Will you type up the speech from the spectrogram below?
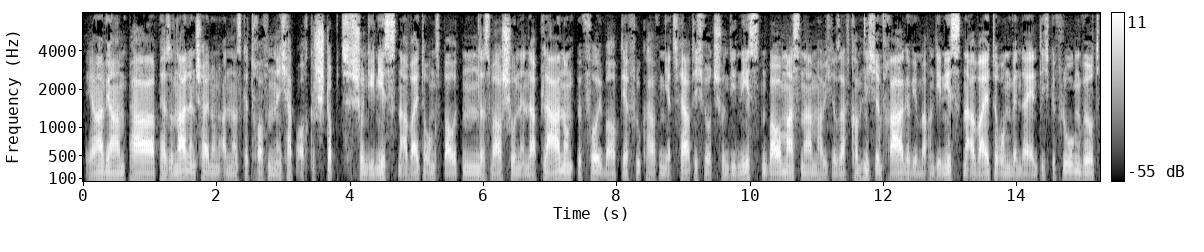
Ja, wir haben ein paar Personalentscheidungen anders getroffen. Ich habe auch gestoppt schon die nächsten Erweiterungsbauten. Das war schon in der Planung, bevor überhaupt der Flughafen jetzt fertig wird. Schon die nächsten Baumaßnahmen habe ich gesagt, kommt nicht in Frage. Wir machen die nächsten Erweiterungen, wenn da endlich geflogen wird,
